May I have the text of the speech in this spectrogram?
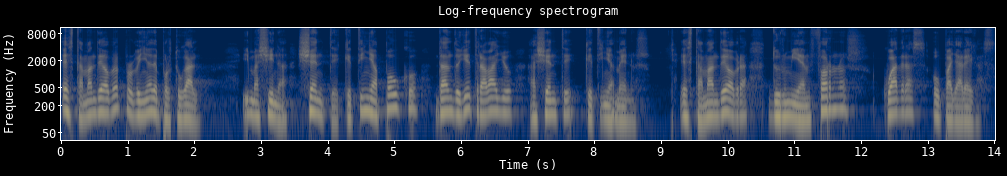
Esta man de obra proviña de Portugal. Imagina, xente que tiña pouco dándolle traballo a xente que tiña menos. Esta man de obra dormía en fornos, cuadras ou pallaregas.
